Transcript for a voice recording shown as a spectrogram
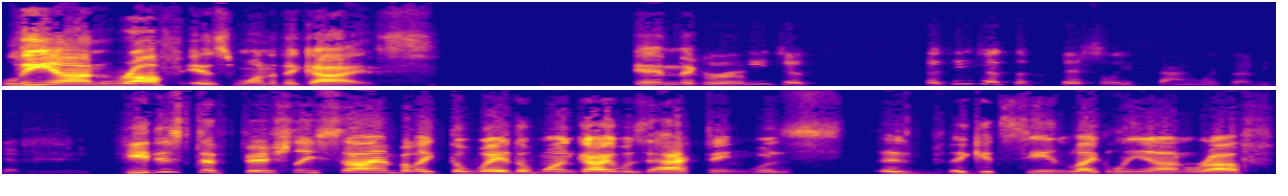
Leon Ruff is one of the guys in the group. He just because he just officially signed with WWE. He just officially signed, but like the way the one guy was acting was is like it seemed like Leon Ruff.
